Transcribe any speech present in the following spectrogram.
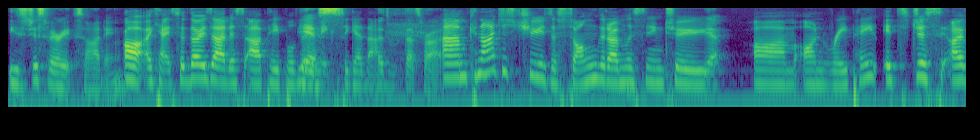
is just very exciting. Oh, okay. So those artists are people that are mixed together. That's, that's right. Um, can I just choose a song that I'm listening to Yeah. um, on repeat? It's just, I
